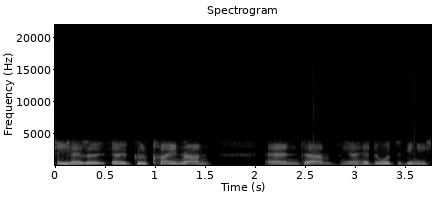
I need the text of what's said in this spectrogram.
she has a, a good clean run, and um, you know head towards the guineas.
